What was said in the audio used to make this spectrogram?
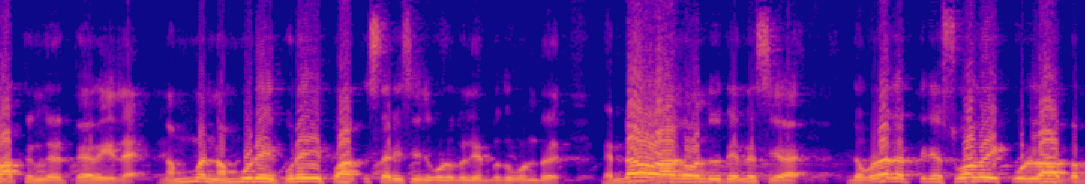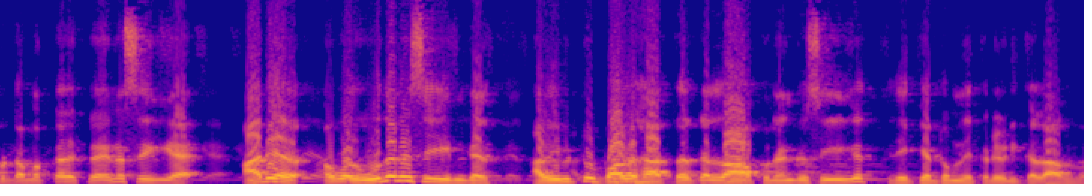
பார்க்கணுங்கிற தேவையில்லை. நம்ம நம்முடைய குறையை பார்த்து சரி செய்து கொள்ளுங்கள் என்பது ஒன்று. இரண்டாவதாக வந்துட்டு என்ன செய்ய இந்த உலகத்திலே சோதனைக்கு உள்ளாக்கப்பட்ட மக்களுக்கு என்ன செய்யுங்க? அதே அவர்கள் உதவி செய்யுங்கள். அதை விட்டு பாதுகாத்ததற்கெல்லாம் நன்றி செய்யுங்க இதை கேட்டோம். இதை கடைபிடிக்கலாம்.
